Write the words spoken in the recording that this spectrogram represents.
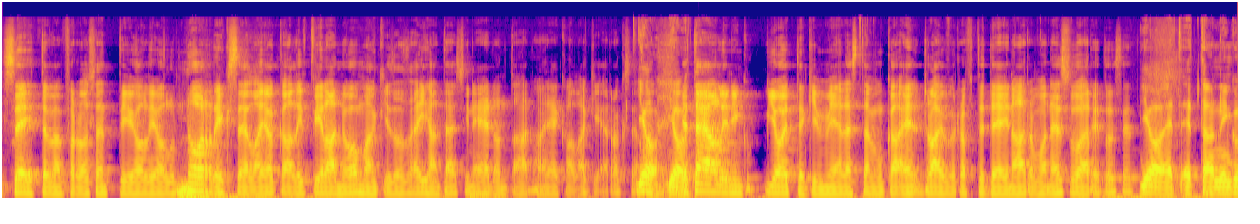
7 prosenttia oli ollut Norriksella, joka oli pilannut oman kisansa ihan täysin ehdontaa noin ekalla kierroksella. Joo, joo. Ja tämä oli niinku joidenkin mielestä mukaan Driver of the Day arvoinen suoritus. Että... Joo, että et on niinku,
